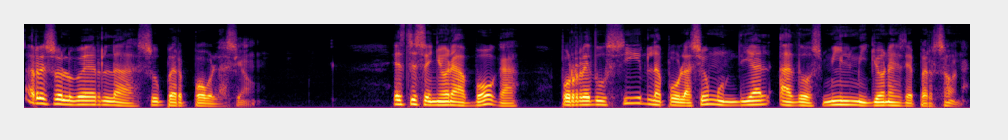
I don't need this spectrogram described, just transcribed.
a resolver la superpoblación. Este señor aboga por reducir la población mundial a dos mil millones de personas,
